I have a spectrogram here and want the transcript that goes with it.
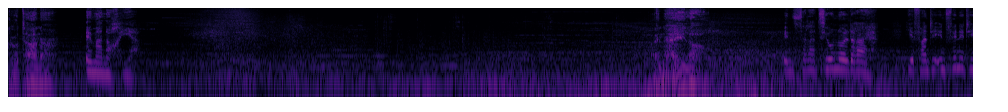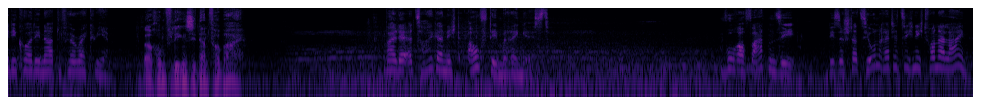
Cortana? Immer noch hier. Ein Halo? Installation 03. Hier fand die Infinity die Koordinaten für Requiem. Warum fliegen sie dann vorbei? Weil der Erzeuger nicht auf dem Ring ist. Worauf warten Sie? Diese Station rettet sich nicht von allein.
